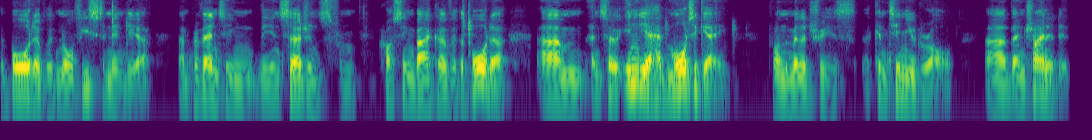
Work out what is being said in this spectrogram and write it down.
the border with northeastern India and preventing the insurgents from crossing back over the border. Um, and so India had more to gain from the military's continued role uh, than China did.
